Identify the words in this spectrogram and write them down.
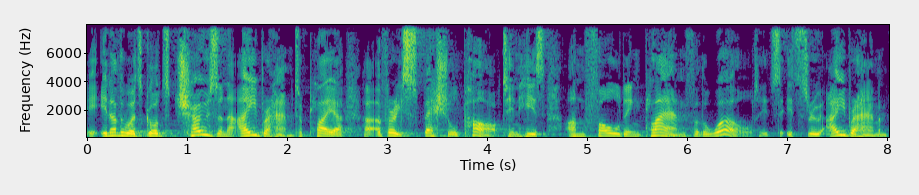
In other words, God's chosen Abraham to play a, a, very special part in his unfolding plan for the world. It's, it's through Abraham and,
